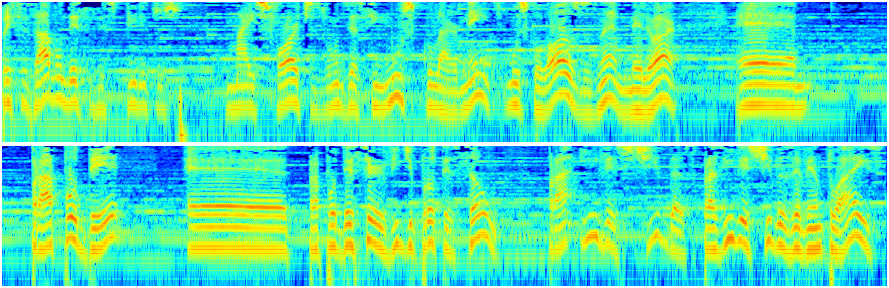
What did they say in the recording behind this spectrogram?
precisavam desses espíritos mais fortes, vamos dizer assim, muscularmente, musculosos, né? Melhor é, para poder é, para poder servir de proteção para investidas, para as investidas eventuais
